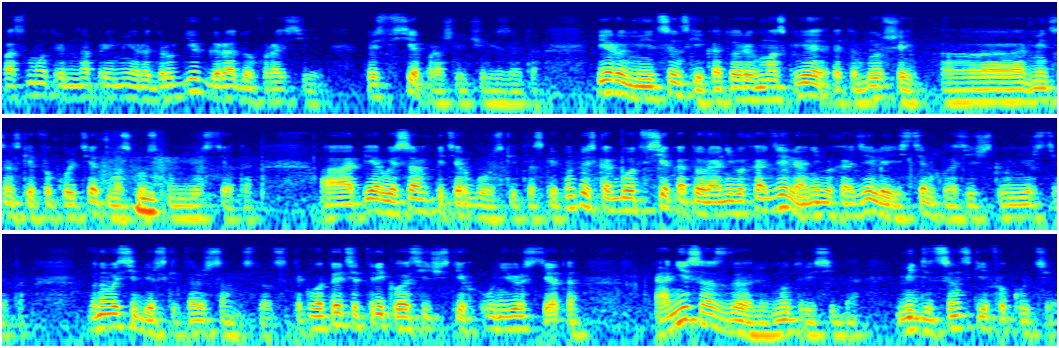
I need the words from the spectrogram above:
посмотрим на примеры других городов России, то есть все прошли через это. Первый медицинский, который в Москве, это бывший э, медицинский факультет Московского университета. А первый Санкт-Петербургский, так сказать. Ну, то есть, как бы вот все, которые они выходили, они выходили из стен классического университета. В Новосибирске та же самая ситуация. Так вот, эти три классических университета, они создали внутри себя медицинские факультеты.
